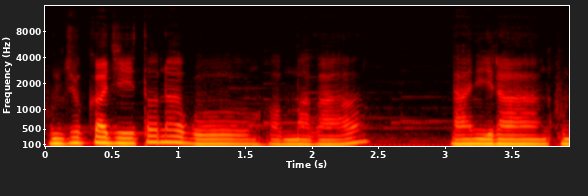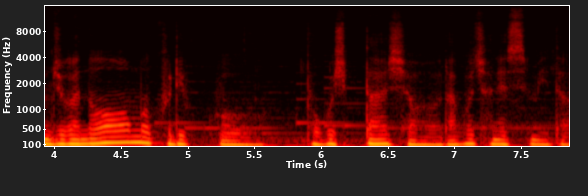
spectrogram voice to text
공주까지 떠나고 엄마가 난이랑 공주가 너무 그립고 보고 싶다 하셔 라고 전했습니다.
